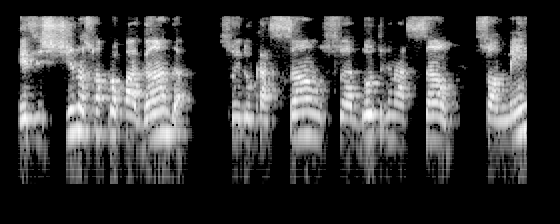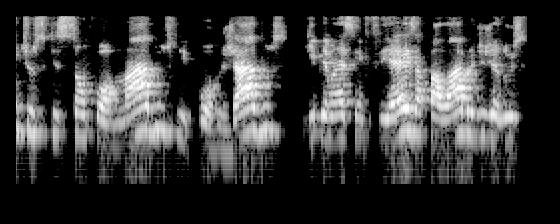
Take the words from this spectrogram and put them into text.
resistindo à sua propaganda, sua educação, sua doutrinação. Somente os que são formados e forjados, que permanecem fiéis à palavra de Jesus,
